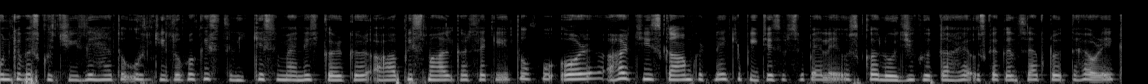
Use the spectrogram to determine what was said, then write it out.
ان کے پاس کچھ چیزیں ہیں تو ان چیزوں کو کس طریقے سے مینیج کر کر آپ استعمال کر سکیں؟ تو وہ اور ہر چیز کام کرنے کے پیچھے سب سے پہلے اس کا لوجک ہوتا ہے، اس کا کنسیپٹ ہوتا ہے اور ایک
